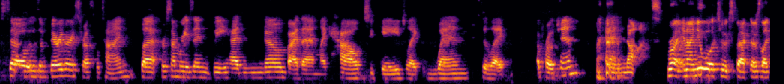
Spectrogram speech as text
So it was a very, very stressful time. But for some reason, we had known by then, like, how to gauge, like, when to, like, approach him and not. right. And I knew what to expect. I was like,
